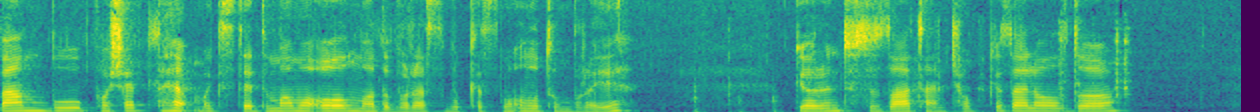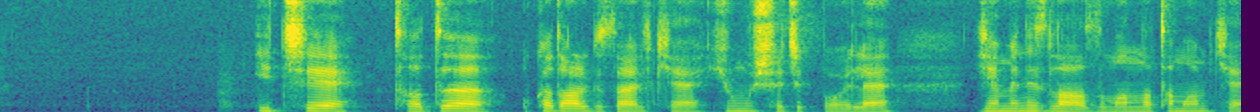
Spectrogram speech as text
Ben bu poşetle yapmak istedim ama olmadı burası bu kısmı. Unutun burayı. Görüntüsü zaten çok güzel oldu. İçi, tadı o kadar güzel ki yumuşacık böyle. Yemeniz lazım anlatamam ki.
